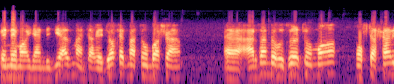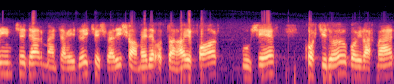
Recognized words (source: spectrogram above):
به نمایندگی از منطقه دو خدمتون باشم. ارزم به حضورتون ما مفتخریم که در منطقه دو کشوری شامل استانهای فارس، بوشهر، کوکیدو و بویرحمت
